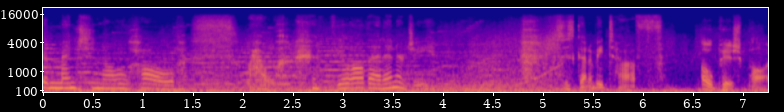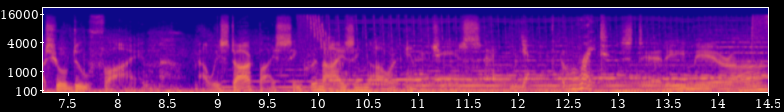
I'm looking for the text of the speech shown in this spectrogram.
Transdimensional hull. Wow. Feel all that energy. This is gonna be tough. Oh, Pish Posh, you'll do fine. Now we start by synchronizing our energies. Yeah, right. Steady, Mira.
